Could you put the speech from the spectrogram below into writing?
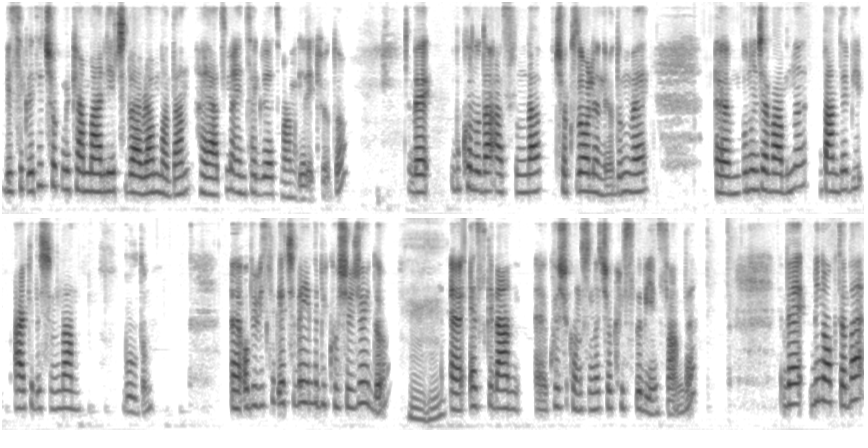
bisikleti çok mükemmelliyetçi davranmadan hayatıma entegre etmem gerekiyordu. Ve bu konuda aslında çok zorlanıyordum ve e, bunun cevabını ben de bir arkadaşımdan buldum. E, o bir bisikletçi değildi, bir koşucuydu. Hı hı. E, eskiden e, koşu konusunda çok hırslı bir insandı. Ve bir noktada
